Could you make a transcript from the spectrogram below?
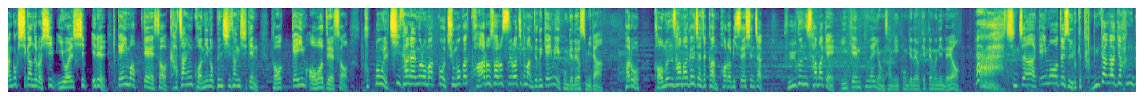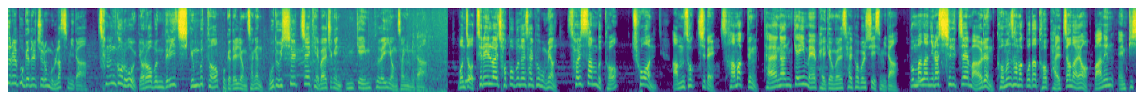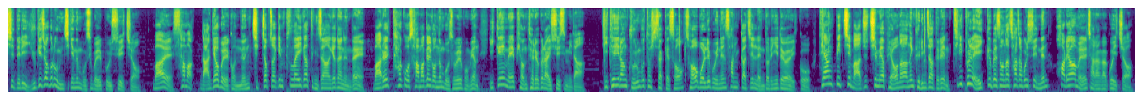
한국 시간으로 12월 11일 게임 업계에서 가장 권위 높은 시상식인 더 게임 어워드에서 국뽕을 치사량으로 맞고 주모가 과로사로 쓰러지게 만드는 게임이 공개되었습니다. 바로 검은 사막을 제작한 펄어비스의 신작 붉은 사막의 in-game 플레이 영상이 공개되었기 때문인데요 아 진짜 게임 어워드에서 이렇게 당당하게 한글을 보게 될 줄은 몰랐습니다. 참고로 여러분들이 지금부터 보게 될 영상은 모두 실제 개발 중인 in-game 플레이 영상입니다. 먼저 트레일러의 첫 부분을 살펴보면 설산부터 초원, 암석지대, 사막 등 다양한 게임의 배경을 살펴볼 수 있습니다. 뿐만 아니라 실제 마을은 검은 사막보다 더 발전하여 많은 NPC들이 유기적으로 움직이는 모습을 볼 수 있죠 마을, 사막, 낙엽을 걷는 직접적인 플레이가 등장하게 되는데 말을 타고 사막을 걷는 모습을 보면 이 게임의 변태력을 알 수 있습니다. 디테일한 구름부터 시작해서 저 멀리 보이는 산까지 렌더링이 되어 있고 태양빛이 마주치며 변화하는 그림자들은 triple A급에서나 찾아볼 수 있는 화려함을 자랑하고 있죠.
